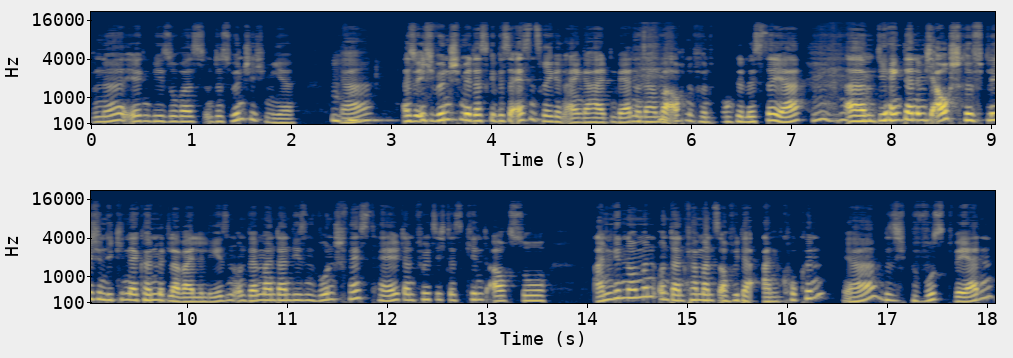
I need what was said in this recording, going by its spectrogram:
ne, irgendwie sowas, und das wünsche ich mir. Mhm. Ja, also ich wünsche mir, dass gewisse Essensregeln eingehalten werden und da haben wir auch eine Fünf-Punkte-Liste, ja. Ähm, die hängt dann nämlich auch schriftlich und die Kinder können mittlerweile lesen. Und wenn man dann diesen Wunsch festhält, dann fühlt sich das Kind auch so angenommen und dann kann man es auch wieder angucken, ja, sich bewusst werden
